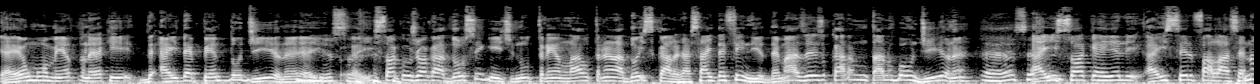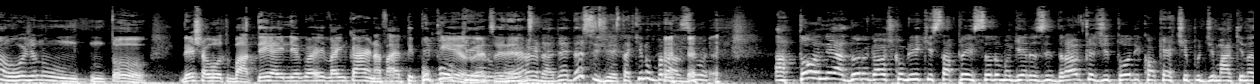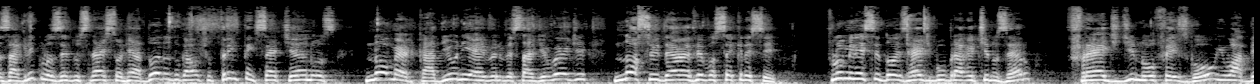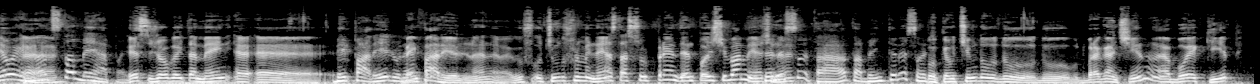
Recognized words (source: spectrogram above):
Aí é um momento, né, que aí depende do dia, né? Aí- Isso. Aí, só que o jogador é o seguinte, no treino lá, o treinador escala, já sai definido, né? Mas às vezes o cara não tá no bom dia, né? É, sempre- Aí só que aí ele, aí se ele falasse, não, hoje eu não, não tô, deixa o outro bater, aí o nego aí vai encarnar, vai pipoqueiro, Pipoqueiro, né? É verdade. É desse jeito. Aqui no Brasil, a torneadora Gaúcho comunica que está prensando mangueiras hidráulicas de todo e qualquer tipo de máquinas agrícolas e industriais. Torneadora do Gaúcho, 37 anos no mercado. E Unirv Universidade de Verde, nosso ideal é ver você crescer. Fluminense 2, Red Bull Bragantino 0. Fred de novo fez gol e o Abel Hernandes também, rapaz. Esse jogo aí também é, é Bem parelho, né? bem parelho, né? O, o time do Fluminense tá surpreendendo positivamente, né? Tá, tá bem interessante. Porque o time do, do, do- do Bragantino é uma boa equipe.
